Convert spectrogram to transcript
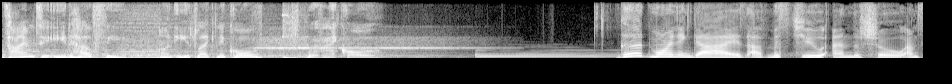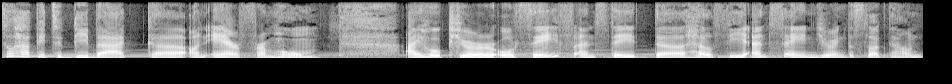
Time to eat healthy on Eat Like Nicole with Nicole. Good morning, guys. I've missed you and the show. I'm so happy to be back uh, on air from home. I hope you're all safe and stayed uh, healthy and sane during this lockdown.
